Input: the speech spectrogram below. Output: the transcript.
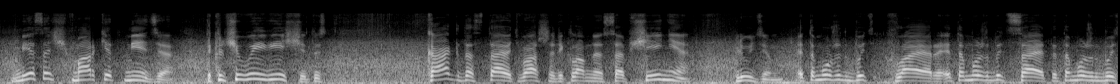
– Message, Market, Media. Это ключевые вещи. То есть как доставить ваше рекламное сообщение людям. Это может быть флайеры, это может быть сайт, это может быть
